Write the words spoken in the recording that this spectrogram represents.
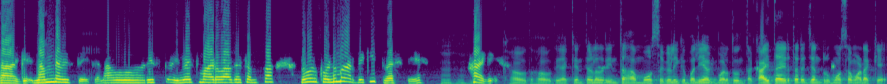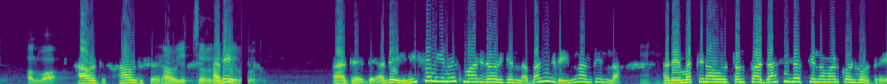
ಹಾಗೆ ನಮ್ದು ಮಿಸ್ಟೇಕ್ ನಾವು ರಿಸ್ಕ್ ಇನ್ವೆಸ್ಟ್ ಮಾಡುವಾಗ ಸ್ವಲ್ಪ ನೋಡ್ಕೊಂಡು ಮಾಡ್ಬೇಕಿತ್ತು ಅಷ್ಟೇ. ಹಾಗೆ. ಹೌದು ಹೌದು. ಯಾಕೆಂತ ಹೇಳಿದ್ರೆ ಇಂತಹ ಮೋಸಗಳಿಗೆ ಬಲಿಯಾಗಬಾರ್ದು ಅಂತ. ಕಾಯ್ತಾ ಇರ್ತಾರೆ ಜನರು ಮೋಸ ಮಾಡಕ್ಕೆ ಅಲ್ವಾ? ಹೌದು ಹೌದು ಸರ್ ನಾವು ಎಚ್ಚರದಿಂದ ಇರಬೇಕು. ಅದೇ ಅದೇ. ಅದೇ ಇನಿಷಿಯಲ್ ಇನ್ವೆಸ್ಟ್ ಮಾಡಿದವರಿಗೆಲ್ಲ ಬಂದಿದೆ ಇಲ್ಲ ಅಂತ ಇಲ್ಲ. ಅದೇ ಮತ್ತೆ ನಾವು ಸ್ವಲ್ಪ ಜಾಸ್ತಿ ಜಾಸ್ತಿ ಎಲ್ಲ ಮಾಡ್ಕೊಂಡು ಹೋದ್ರೆ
